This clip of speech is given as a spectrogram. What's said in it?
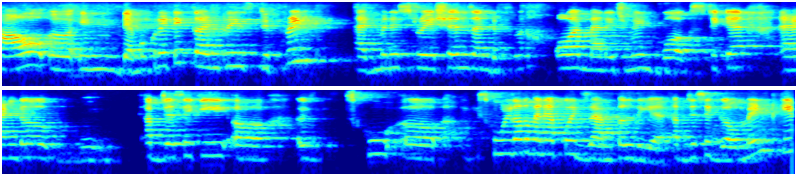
how uh, in democratic countries different administrations and different or management works ठीक है and uh, अब जैसे कि स्कूल स्कूल का तो मैंने आपको एग्ज़ाम्पल दिया है। अब जैसे गवर्नमेंट की,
